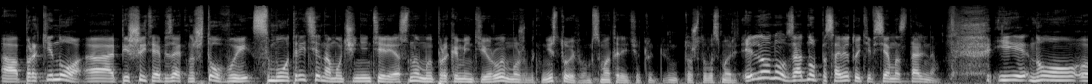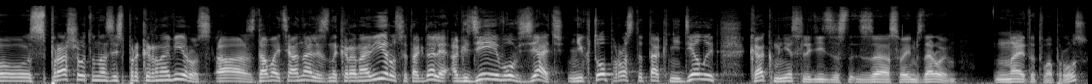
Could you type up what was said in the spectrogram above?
А, про кино пишите обязательно, что вы смотрите. Нам очень интересно. Мы прокомментируем. Может быть, не стоит вам смотреть смотрите то, что вы смотрите. Или, ну, ну, заодно посоветуйте всем остальным. И, ну, спрашивают у нас здесь про коронавирус. А, сдавайте анализ на коронавирус и так далее. А где его взять? Никто просто так не делает. Как мне следить за, за своим здоровьем? На этот вопрос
